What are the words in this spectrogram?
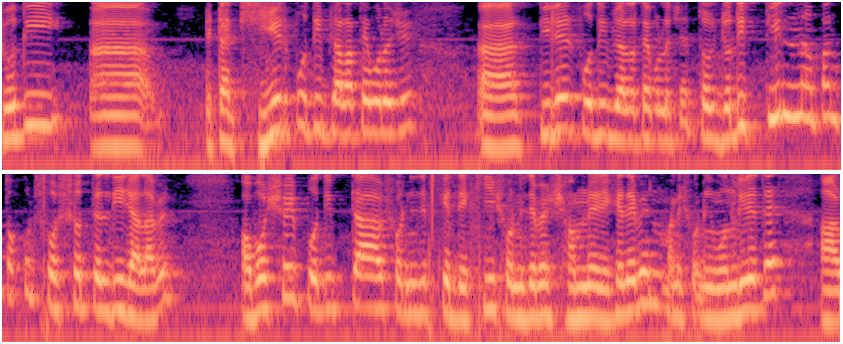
যদি এটা ঘিয়ের প্রদীপ জ্বালাতে বলেছে তিলের প্রদীপ জ্বালাতে বলেছে, তো যদি তিল না পান, তখন সর্ষের তেল দিয়ে জ্বালাবেন। অবশ্যই প্রদীপটা শনিদেবকে দেখিয়ে শনিদেবের সামনে রেখে দেবেন মানে শনি মন্দিরেতে, আর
